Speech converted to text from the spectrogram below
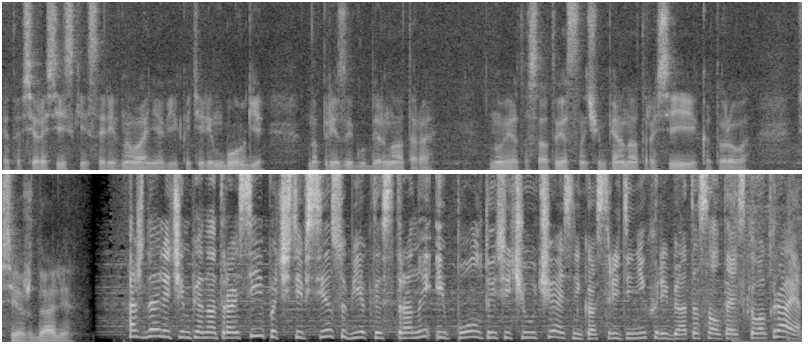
Это всероссийские соревнования в Екатеринбурге на призы губернатора. Ну и это, соответственно, чемпионат России, которого все ждали. Ждали чемпионат России почти все субъекты страны и полтысячи участников. Среди них ребята с Алтайского края.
